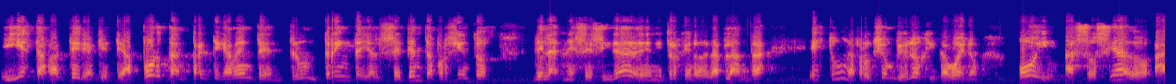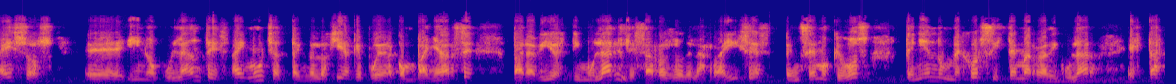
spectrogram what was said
Y estas bacterias que te aportan prácticamente entre un 30 y al 70% de las necesidades de nitrógeno de la planta, es toda una producción biológica. Bueno, hoy asociado a esos eh, inoculantes hay mucha tecnología que puede acompañarse para bioestimular el desarrollo de las raíces. Pensemos que vos, teniendo un mejor sistema radicular, estás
